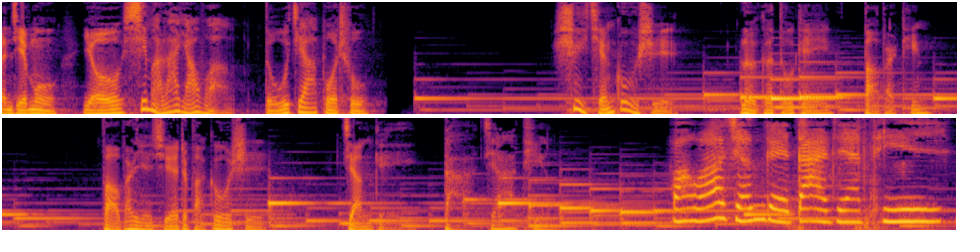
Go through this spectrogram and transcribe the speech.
本节目由喜马拉雅网独家播出。睡前故事，乐哥读给宝贝儿听，宝贝儿也学着把故事讲给大家听。宝宝讲给大家听。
